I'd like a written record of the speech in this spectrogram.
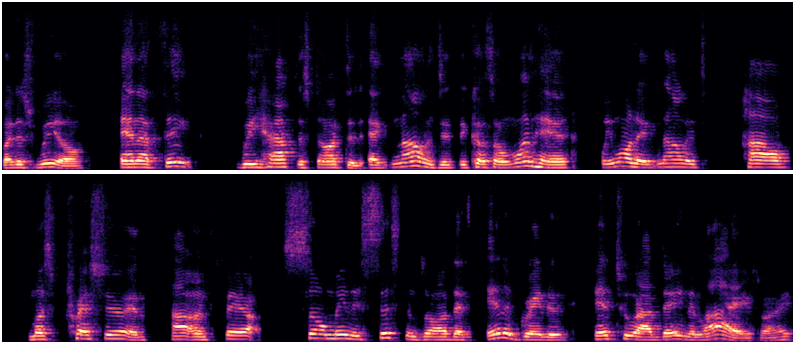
but it's real. And I think we have to start to acknowledge it because on one hand, we want to acknowledge how much pressure and how unfair so many systems are that's integrated into our daily lives, right?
